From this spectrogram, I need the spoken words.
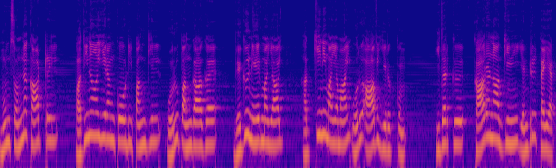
முன் சொன்ன காற்றில் பதினாயிரங்கோடி பங்கில் ஒரு பங்காக வெகு நேர்மையாய் அக்கினிமயமாய் ஒரு ஆவி இருக்கும். இதற்கு காரணாகினி என்று பெயர்.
